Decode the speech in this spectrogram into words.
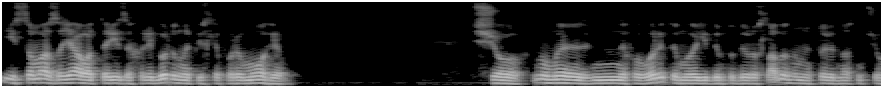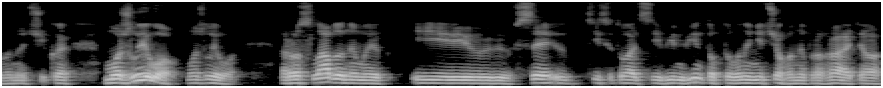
і, сама заява Теріза Халібертона після перемоги, що ну, ми не фаворити, ми їдемо туди розслабленими, ніхто від нас нічого не очікує. Можливо, можливо, розслабленими і все в цій ситуації він-він, тобто вони нічого не програють, а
